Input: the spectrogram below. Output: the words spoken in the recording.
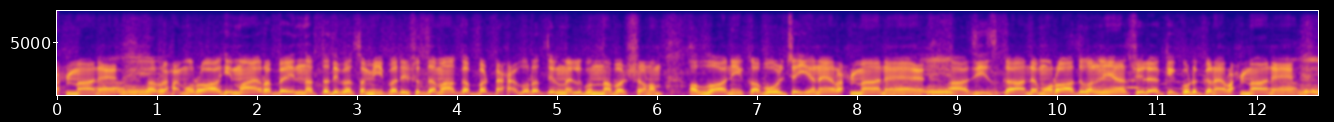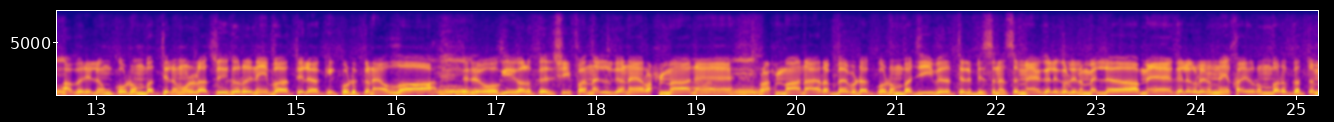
റഹ്മാനെ. റഹമുറാഹിമായ റബ്ബെ ഇന്നത്തെ ദിവസം ഈ പരിശുദ്ധമാക്കപ്പെട്ട ഹലുറത്തിൽ നൽകുന്ന ഭക്ഷണം അള്ളാ നീ കബൂൾ ചെയ്യണേ റഹ്മാനെ. അസീസ് ഖാന്റെ മുറാദുകൾ നീ അസിലാക്കി കൊടുക്കണേ റഹ്മാനെ. അവരിലും കുടുംബത്തിലുമുള്ള സിഹുറി നീ ബാത്തിലാക്കി കൊടുക്കണേ അള്ളാ രോഗികൾക്ക് ഷിഫ നൽകണേ റഹ്മാനെ. റഹ്മാനായ റബ്ബെ ഇവിടെ കുടുംബ ജീവിതത്തിൽ ബിസിനസ് മേഖലകളിലും എല്ലാ മേഖലകളിലും നീ ഹൈറും ബർക്കത്തും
